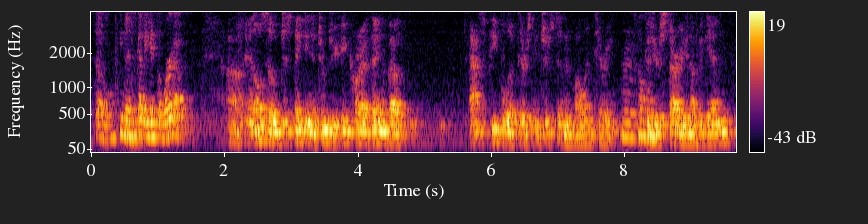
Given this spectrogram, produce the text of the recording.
So, you know, just gotta get the word out. Uh, And also, just thinking in terms of your e-crier thing about, ask people if there's interested in volunteering. Mm. because Okay. you're starting up again.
